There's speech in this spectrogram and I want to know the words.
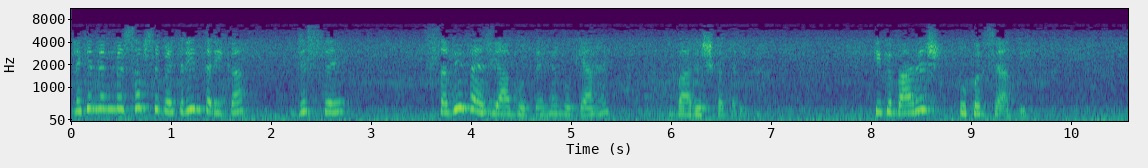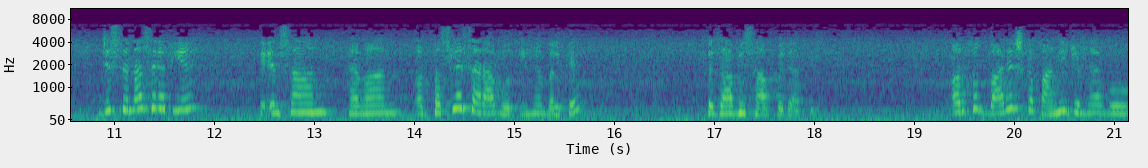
لیکن ان میں سب سے بہترین طریقہ جس سے سبھی فیضیاب ہوتے ہیں وہ کیا ہے؟ بارش کا طریقہ۔ کیونکہ بارش اوپر سے آتی جس سے نہ صرف یہ کہ انسان، حیوان اور فصلیں سیراب ہوتی ہیں، بلکہ فضا بھی صاف ہو جاتی اور خود بارش کا پانی جو ہے وہ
